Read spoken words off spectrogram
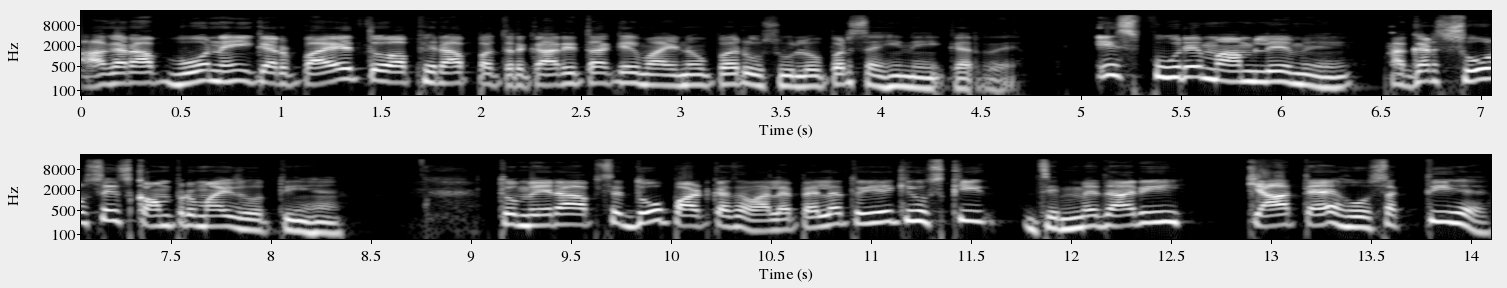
अगर आप वो नहीं कर पाए तो आप फिर आप पत्रकारिता के मायनों पर, उसूलों पर सही नहीं कर रहे। इस पूरे मामले में अगर सोर्सेज कॉम्प्रोमाइज़ होती हैं तो मेरा आपसे दो पार्ट का सवाल है। पहला तो ये कि उसकी ज़िम्मेदारी क्या तय हो सकती है?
